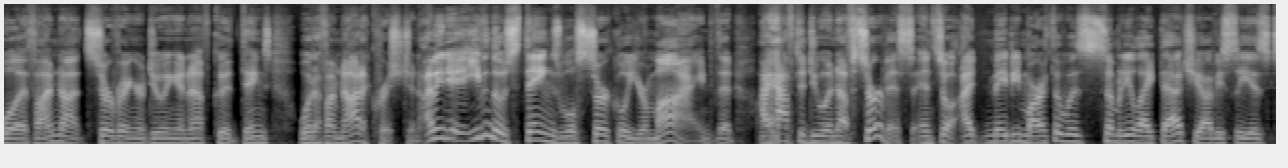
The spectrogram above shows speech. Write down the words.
well, if I'm not serving or doing enough good things, what if I'm not a Christian? I mean, even those things will circle your mind that I have to do enough service. And so I maybe Martha was somebody like that. She obviously is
